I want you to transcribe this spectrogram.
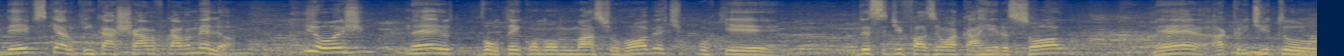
Davis, que era o que encaixava, ficava melhor. E hoje, né, eu voltei com o nome Márcio Robert, porque decidi fazer uma carreira solo, né? Acredito,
